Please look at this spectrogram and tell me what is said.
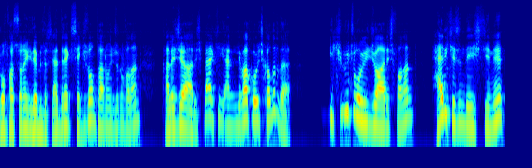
rotasyona gidebilir. Yani direkt 8-10 tane oyuncunun falan kaleci hariç. Belki yani Livakovic kalır da 2-3 oyuncu hariç falan herkesin değiştiğini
